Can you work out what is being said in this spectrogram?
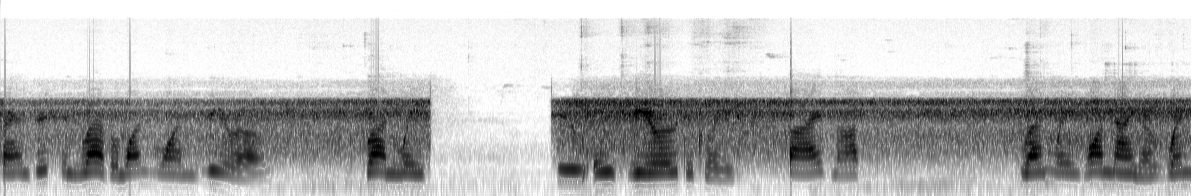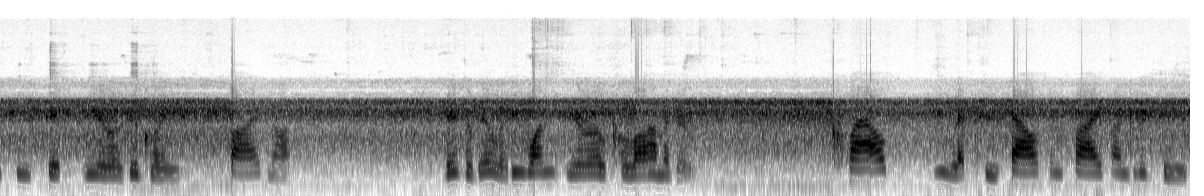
Transition level 110. Runway 280 degrees, 5 knots. Runway 19 wind 260 degrees, 5 knots. Visibility 10 kilometers. Clouds view at 2,500 feet.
